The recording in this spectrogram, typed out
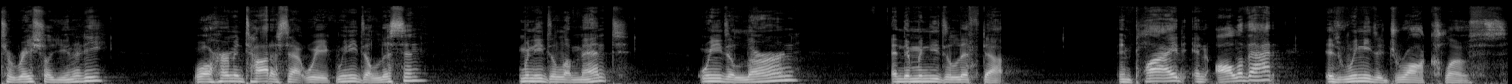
to racial unity? Well, Herman taught us that week we need to listen, we need to lament, we need to learn, and then we need to lift up. Implied in all of that is we need to draw close.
